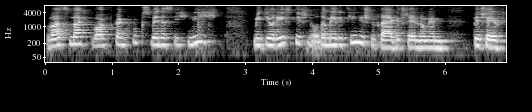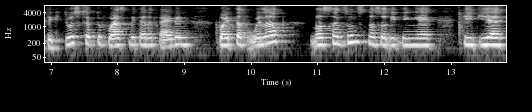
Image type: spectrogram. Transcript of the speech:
was macht Wolfgang Fuchs, wenn er sich nicht mit juristischen oder medizinischen Fragestellungen beschäftigt? Du hast gesagt, du fährst mit deiner Freundin bald auf Urlaub. Was sind sonst noch so die Dinge, die dir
